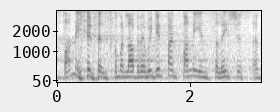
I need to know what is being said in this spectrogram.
funny. There's someone laughing there. We did find funny and salacious and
